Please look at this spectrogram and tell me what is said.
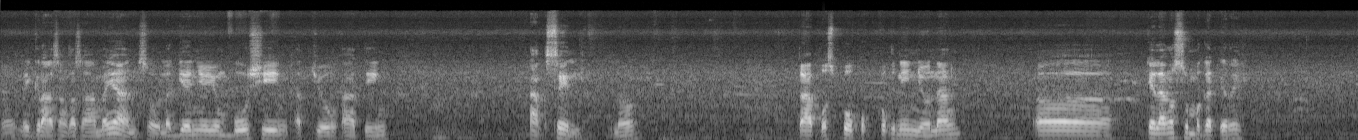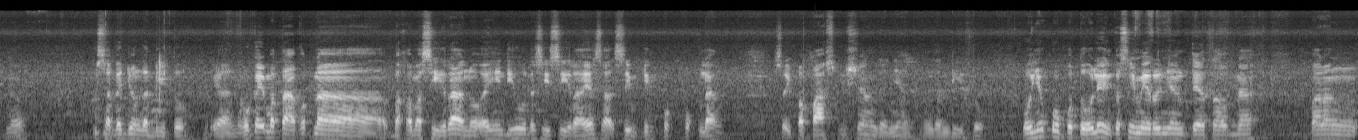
No? May grasang kasama yan. So, lagyan nyo yung bushing at yung ating axle. No? Tapos, pupukpuk ninyo ng uh, kailangan sumagat ire. No? isagad yung hanggang dito. Yan. Huwag kayong matakot na baka masira, no? Ay hindi ho nasisira yan sa simpleng pokpok lang. So ipapasok nyo siya hanggang yan, hanggang dito. Huwag nyo puputulin kasi meron yung tinatawag na parang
